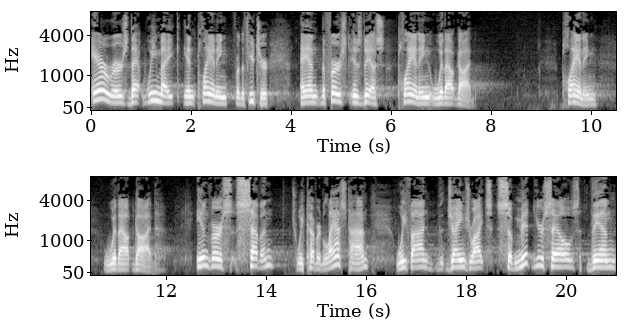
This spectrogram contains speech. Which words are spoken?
errors that we make in planning for the future. And the first is this, planning without God. Planning without God. In verse 7, which we covered last time, we find that James writes, submit yourselves then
